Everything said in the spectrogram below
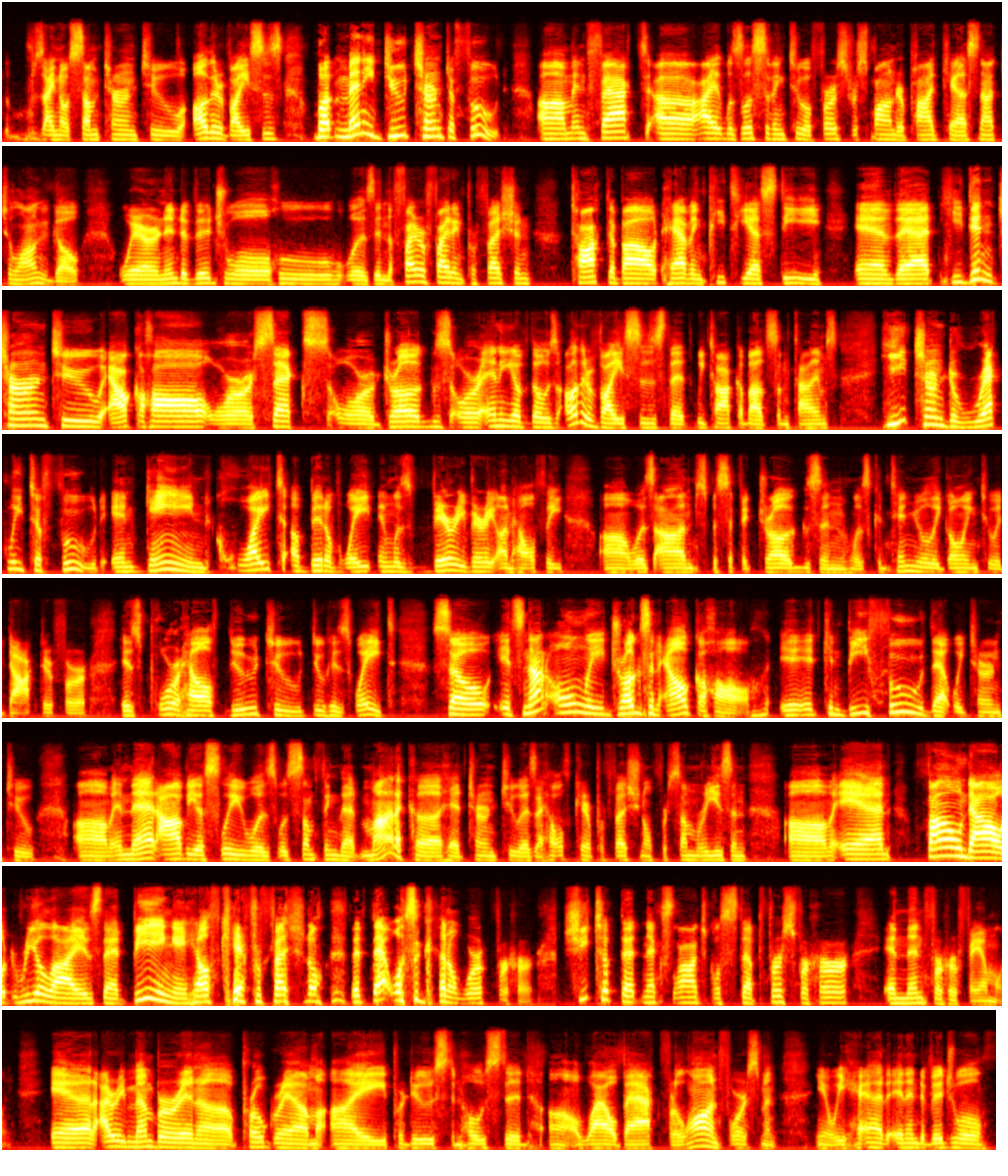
I know some turn to other vices, but many do turn to food. Um, in fact, uh, I was listening to a first responder podcast not too long ago where an individual who was in the firefighting profession talked about having PTSD and that he didn't turn to alcohol or sex or drugs or any of those other vices that we talk about sometimes. He turned directly to food and gained quite a bit of weight and was very, very unhealthy. Uh, was on specific drugs and was continually going to a doctor for his poor health due to due his weight. So it's not only drugs and alcohol; it, can be food that we turn to, um, and that obviously was was something that Monica had turned to as a healthcare professional for some reason, um, and found out, realized that being a healthcare professional, that that wasn't going to work for her. She took that next logical step first for her, and then for her family. And I remember in a program I produced and hosted uh, a while back for law enforcement, you know, we had an individual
